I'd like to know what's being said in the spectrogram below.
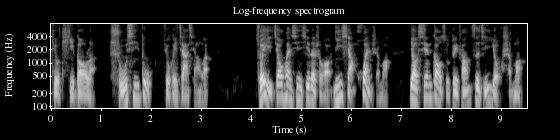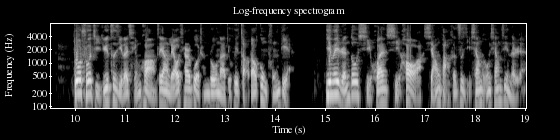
就提高了，熟悉度就会加强了。所以交换信息的时候，你想换什么，要先告诉对方自己有什么。多说几句自己的情况，这样聊天过程中呢，就会找到共同点。因为人都喜欢喜好啊、想法和自己相同相近的人。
